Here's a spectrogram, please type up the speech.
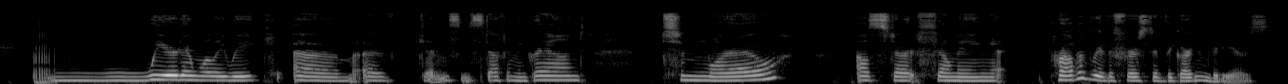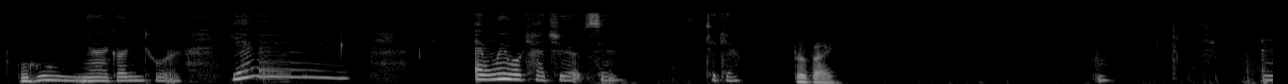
weird and woolly week um, of getting some stuff in the ground. Tomorrow, I'll start filming probably the first of the garden videos. Woohoo. Yeah, garden tour. Yay! And we will catch you up soon. Take care. Bye bye. Uh,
